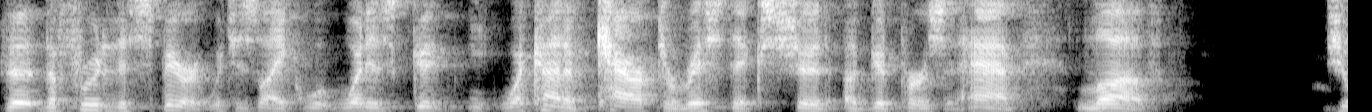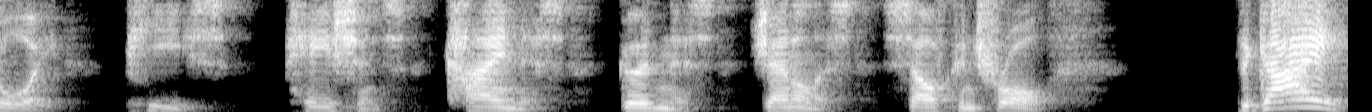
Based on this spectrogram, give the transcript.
the the fruit of the Spirit, which is like what is good, what kind of characteristics should a good person have? Love, joy, peace, patience, kindness, goodness, gentleness, self control. The guy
